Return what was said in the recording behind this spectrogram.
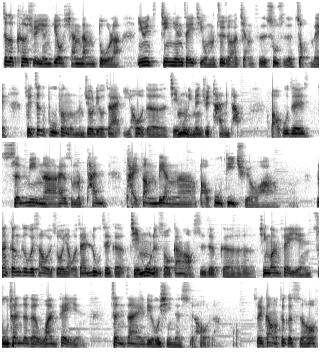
这个科学研究相当多了，因为今天这一集我们最主要讲的是素食的种类，所以这个部分我们就留在以后的节目里面去探讨，保护这些生命啊，还有什么碳排放量啊，保护地球啊。那跟各位稍微说一下，我在录这个节目的时候，刚好是这个新冠肺炎，俗称这个武汉肺炎正在流行的时候了，所以刚好这个时候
